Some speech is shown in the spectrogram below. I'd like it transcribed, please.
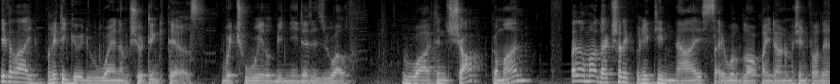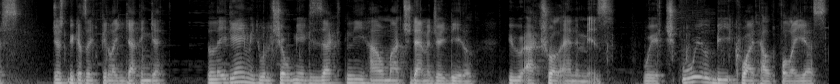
Evil Eye, pretty good when I'm shooting tears, which will be needed as well. What in shop? Come on. Weather mod actually pretty nice. I will blow up my donor machine for this. Just because I feel like getting it. Late game it will show me exactly how much damage I deal to actual enemies. Which will be quite helpful I guess.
